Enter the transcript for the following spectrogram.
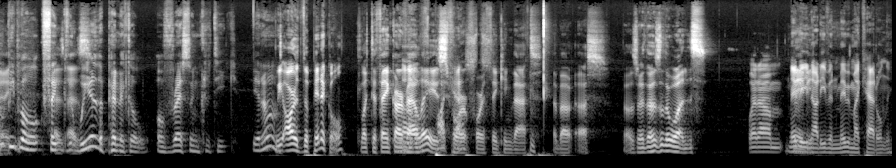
Some people think As- that as- we're the pinnacle of wrestling critique. You know, We are the pinnacle. I'd like to thank our valets for, for thinking that about us. Those are those are the ones. but um, Maybe, Maybe. not even. Maybe my cat only.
